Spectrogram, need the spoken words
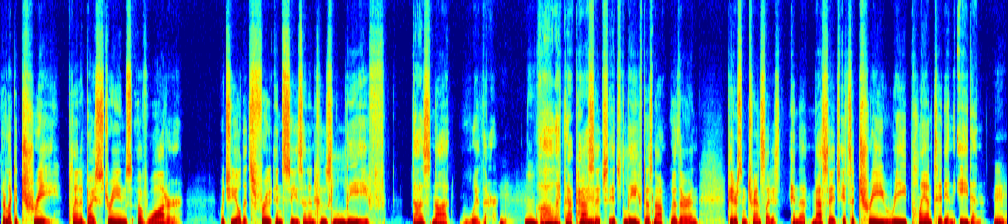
They're like a tree planted by streams of water, which yield its fruit in season and whose leaf does not wither. Hmm. hmm. Oh, like that hmm. passage. Its leaf does not wither. And Peterson translated in the message, it's a tree replanted in Eden Mm.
